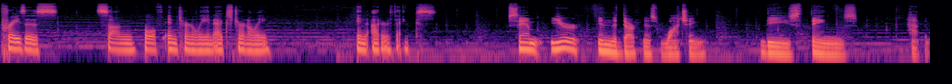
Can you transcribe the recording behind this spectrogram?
praises sung both internally and externally in utter thanks. Sam, you're in the darkness watching these things happen.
